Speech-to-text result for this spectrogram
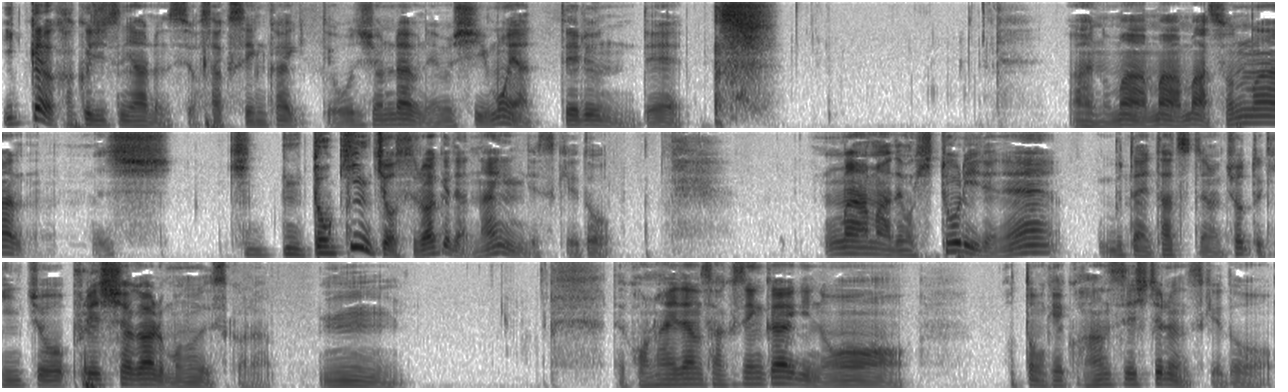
1回は確実にあるんですよ。作戦会議ってオーディションライブの MC もやってるんで、あの、まあまあまあ、そんな、ド緊張するわけではないんですけど、まあまあでも一人でね、舞台に立つっていうのはちょっと緊張、プレッシャーがあるものですから。うん。で、この間の作戦会議の夫も結構反省してるんですけど、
